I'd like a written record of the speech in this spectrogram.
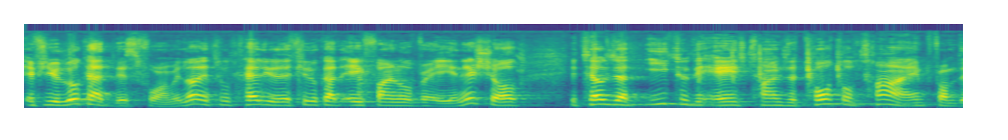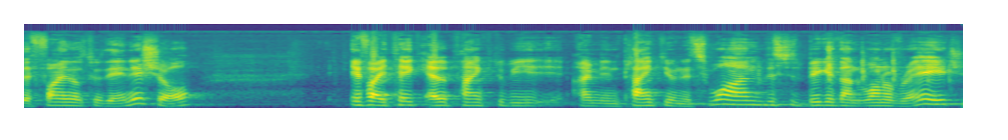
if you look at this formula, it will tell you that if you look at A final over A initial, it tells you that e to the h times the total time from the final to the initial. If I take L Planck to be, I mean Planck units 1, this is bigger than 1 over h.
